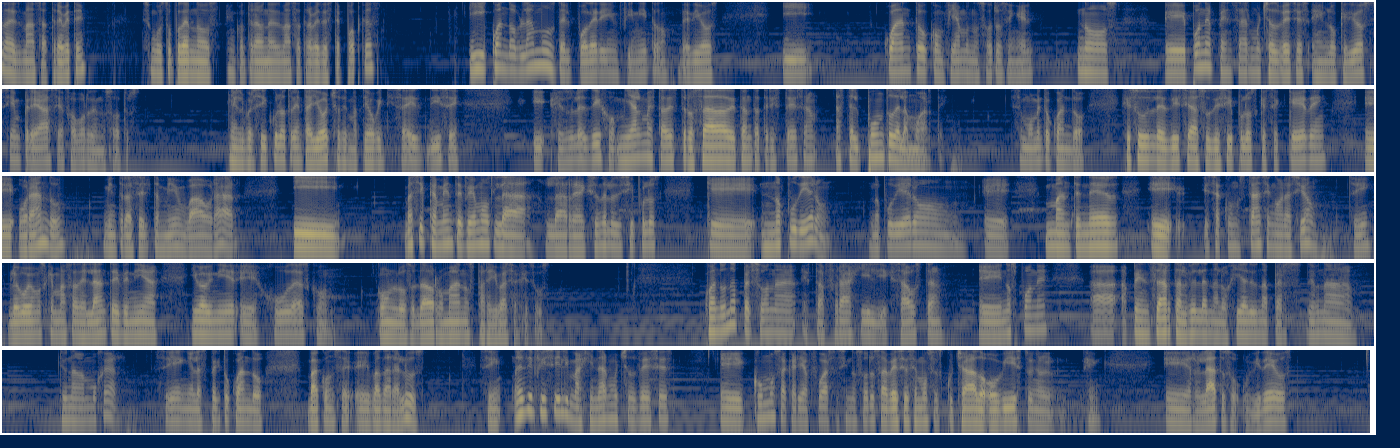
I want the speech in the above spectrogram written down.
una vez más Atrévete. Es un gusto podernos encontrar una vez más a través de este podcast. Y cuando hablamos del poder infinito de Dios y cuánto confiamos nosotros en Él, nos eh, pone a pensar muchas veces en lo que Dios siempre hace a favor de nosotros. En El versículo 38 de Mateo 26 dice, y Jesús les dijo, mi alma está destrozada de tanta tristeza hasta el punto de la muerte. Es un momento cuando Jesús les dice a sus discípulos que se queden eh, orando mientras Él también va a orar. Y básicamente vemos la, la reacción de los discípulos que no pudieron, no pudieron eh, mantener eh, esa constancia en oración. ¿sí? Luego vemos que más adelante venía, iba a venir Judas con, con los soldados romanos para llevarse a Jesús. Cuando una persona está frágil y exhausta, nos pone a, pensar tal vez la analogía de una, de una, de una mujer, ¿sí? en el aspecto cuando va a, eh, va a dar a luz. ¿sí? Es difícil imaginar muchas veces eh, cómo sacaría fuerza si nosotros a veces hemos escuchado o visto en, el, en eh, relatos o, videos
